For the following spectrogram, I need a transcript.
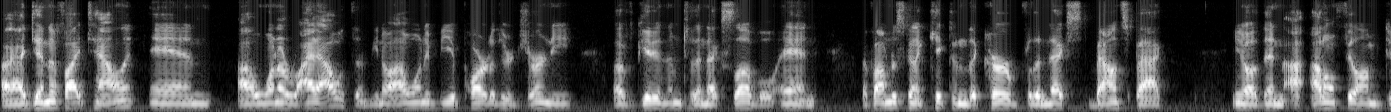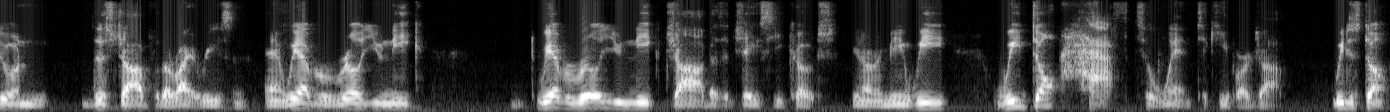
I identified talent and I want to ride out with them. You know, I want to be a part of their journey of getting them to the next level. And if I'm just going to kick them to the curb for the next bounce back, you know, then I, I, don't feel I'm doing this job for the right reason. And we have a real unique, we have a real unique job as a JC coach. You know what I mean? We we don't have to win to keep our job. We just don't.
